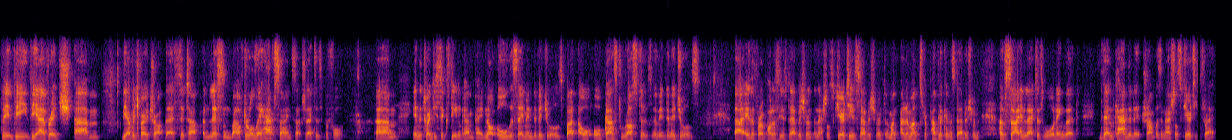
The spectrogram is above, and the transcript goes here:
the the the average. Um, the average voter up there sit up and listen. But after all, they have signed such letters before. Um, in the 2016 campaign, not all the same individuals, but august rosters of individuals uh, in the foreign policy establishment, the national security establishment, among, and amongst Republican establishment, have signed letters warning that then candidate Trump was a national security threat,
